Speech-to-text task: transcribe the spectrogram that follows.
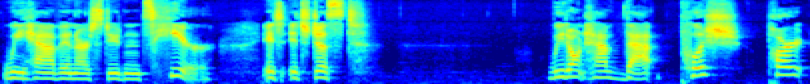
we have in our students here. It's, it's just, we don't have that push part,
